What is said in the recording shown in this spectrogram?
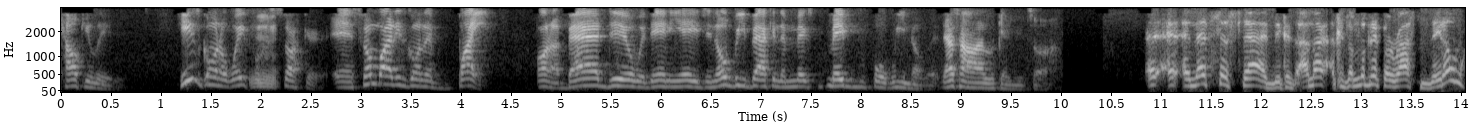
calculated. He's going to wait for mm. the sucker, and somebody's going to bite on a bad deal with Danny Ainge, and they'll be back in the mix maybe before we know it. That's how I look at Utah. And, and that's just sad because I'm not because I'm looking at the roster. They don't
